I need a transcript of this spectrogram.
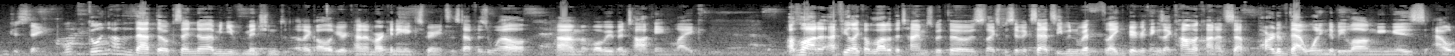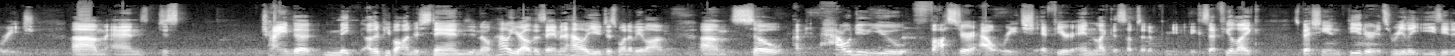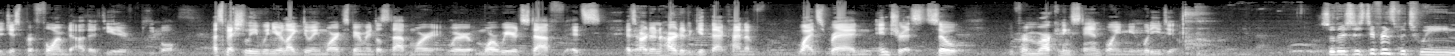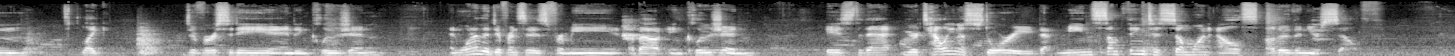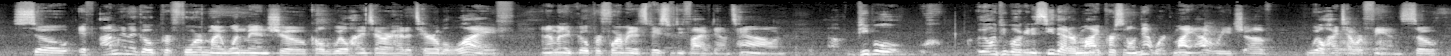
Interesting. Well, going off of that though, because I know, I mean, you've mentioned like all of your kind of marketing experience and stuff as well. Um, while we've been talking, like a lot of, I feel like a lot of the times with those like specific sets, even with like bigger things like Comic Con and stuff, part of that wanting to belonging is outreach um, and just trying to make other people understand, you know, how you're all the same and how you just want to belong. Um, so, I mean, how do you foster outreach if you're in like a subset of community? Because I feel like, especially in theater, it's really easy to just perform to other theater people. Especially when you're like doing more experimental stuff, more more weird stuff. It's it's harder and harder to get that kind of widespread interest. So, from a marketing standpoint, I mean, what do you do? So there's this difference between like diversity and inclusion. And one of the differences for me about inclusion is that you're telling a story that means something to someone else other than yourself. So if I'm going to go perform my one man show called Will Hightower Had a Terrible Life, and I'm going to go perform it at Space 55 downtown, people, the only people who are going to see that are my personal network, my outreach of Will Hightower fans. So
